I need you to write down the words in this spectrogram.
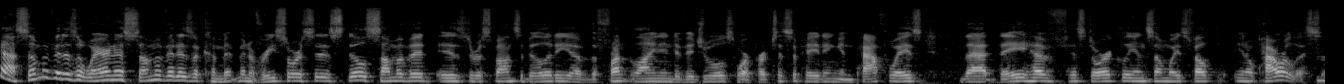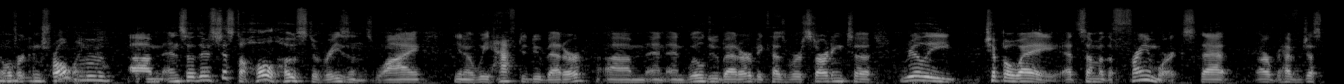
Yeah, some of it is awareness, some of it is a commitment of resources. Still, some of it is the responsibility of the frontline individuals who are participating in pathways that they have historically, in some ways, felt you know powerless mm-hmm. over controlling. Mm-hmm. Um, and so, there's just a whole host of reasons why you know we have to do better um, and and will do better because we're starting to really chip away at some of the frameworks that are have just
